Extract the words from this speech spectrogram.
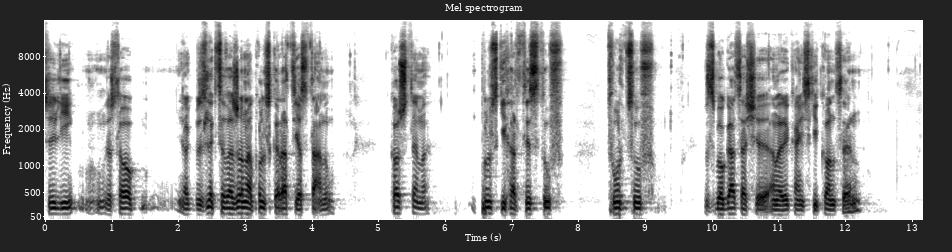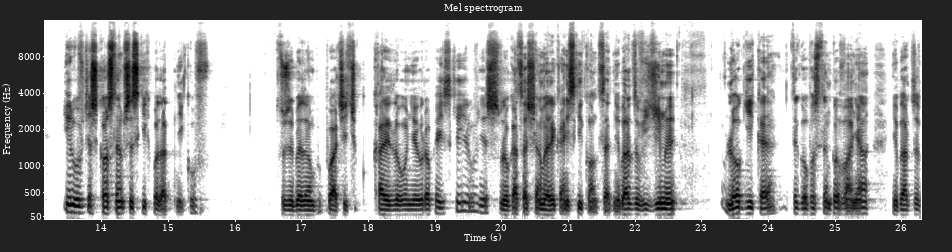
Czyli została jakby zlekceważona polska racja stanu kosztem polskich artystów, twórców, wzbogaca się amerykański koncern i również kosztem wszystkich podatników, którzy będą płacić kary do Unii Europejskiej, również wzbogaca się amerykański koncern. Nie bardzo widzimy logikę tego postępowania, nie bardzo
